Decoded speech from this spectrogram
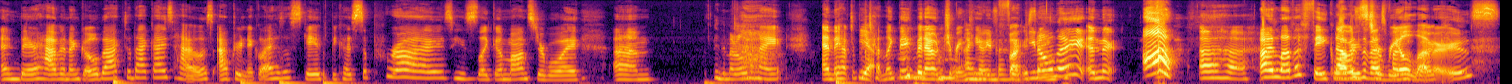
and they're having to go back to that guy's house after Nikolai has escaped because surprise, he's like a monster boy, um, in the middle of the night, and they have to Yeah. pretend like they've been out drinking know and fucking all night, and they're ah, uh-huh I love a fake lovers to real of the book. lovers.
